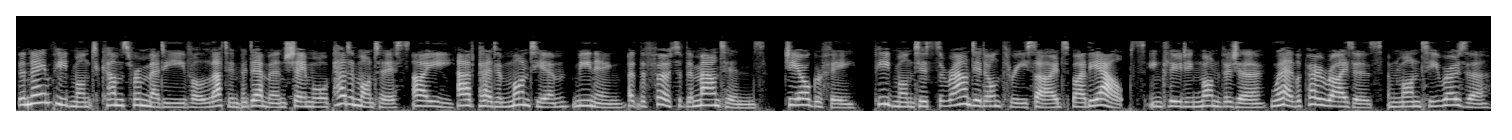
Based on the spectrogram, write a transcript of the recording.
The name Piedmont comes from medieval Latin pedemontium or pedemontis, i.e., ad pedemontium, meaning, at the foot of the mountains. Geography Piedmont is surrounded on three sides by the Alps, including Monviso, where the Po rises, and Monte Rosa.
